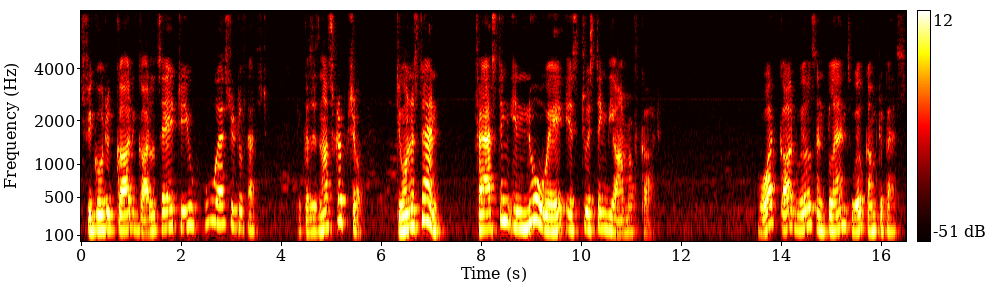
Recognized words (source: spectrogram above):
if you go to God, God will say to you, Who asked you to fast? Because it's not scriptural. Do you understand? Fasting in no way is twisting the arm of God. What God wills and plans will come to pass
